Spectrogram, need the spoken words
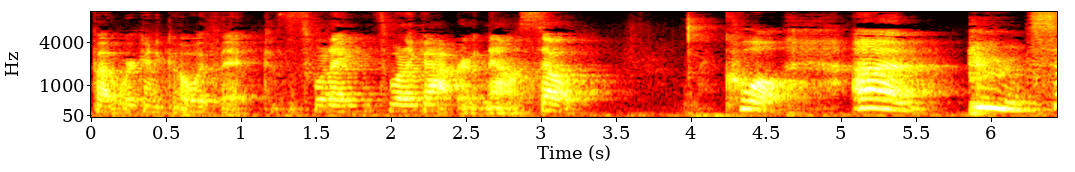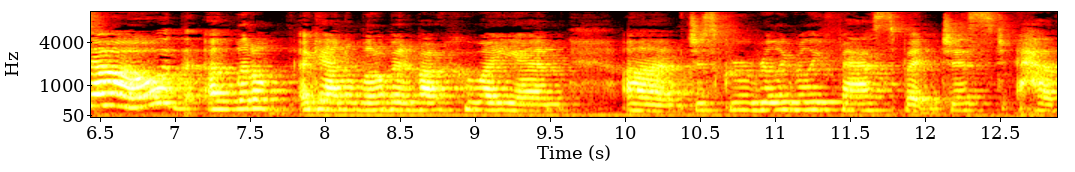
but we're gonna go with it because it's what I it's what I got right now. So cool. Um, so a little again, a little bit about who I am. Um, just grew really, really fast, but just have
